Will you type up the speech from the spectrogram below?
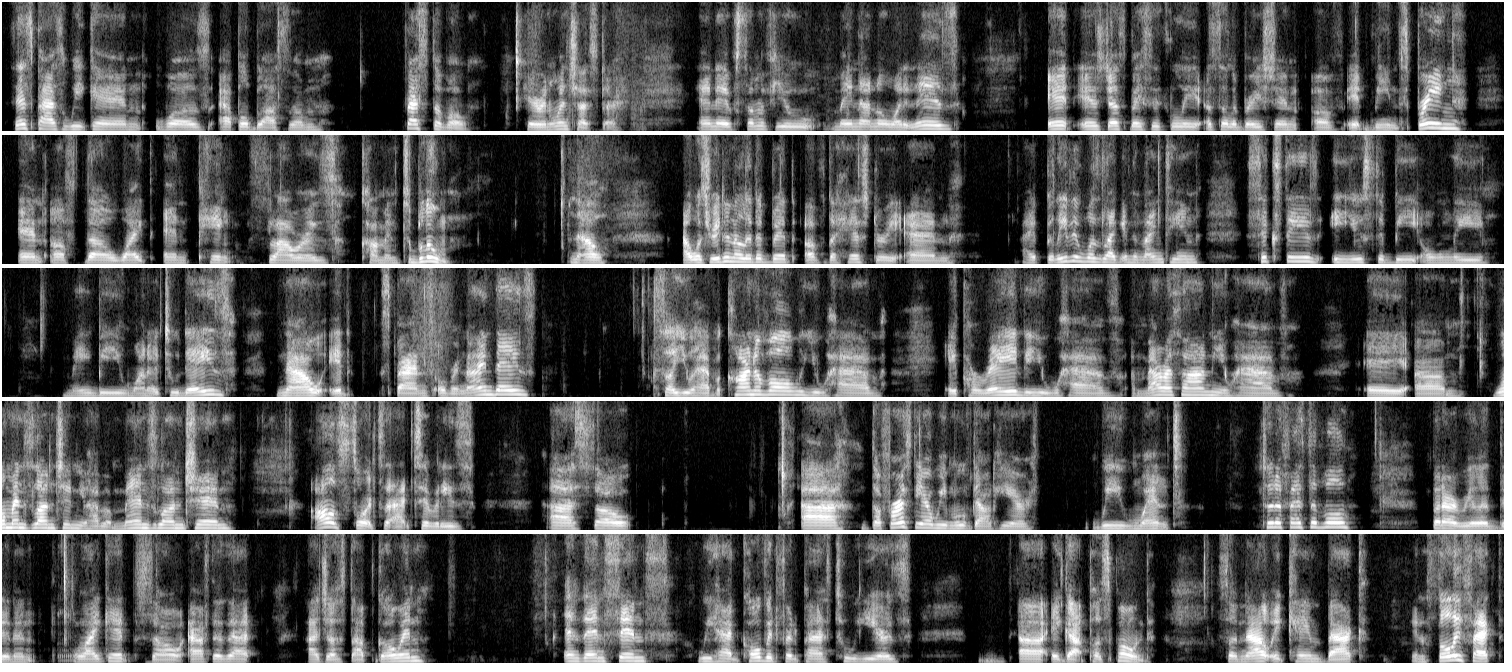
this past weekend was Apple Blossom Festival here in Winchester. And if some of you may not know what it is, it is just basically a celebration of it being spring and of the white and pink flowers coming to bloom. Now, I was reading a little bit of the history, and I believe it was like in the 1960s, it used to be only maybe one or two days. Now it spans over nine days. So you have a carnival, you have a parade, you have a marathon, you have a um, women's luncheon, you have a men's luncheon, all sorts of activities. Uh, so, uh, the first year we moved out here, we went to the festival, but I really didn't like it. So, after that, I just stopped going. And then, since we had COVID for the past two years, uh, it got postponed. So now it came back in full effect.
